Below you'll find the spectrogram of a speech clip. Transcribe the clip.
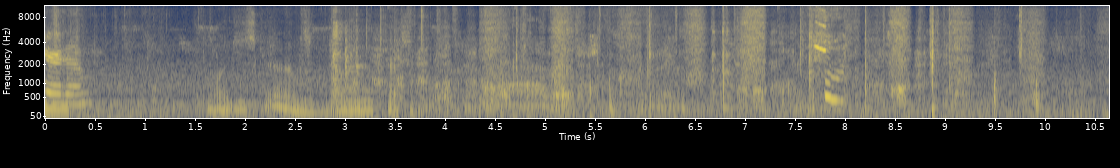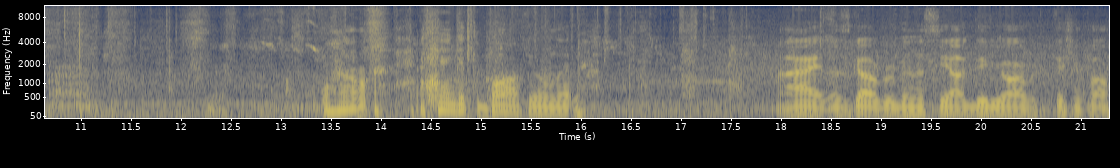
Scared him. Why'd you scare him? Why didn't you catch him? Well, how? I can't get the ball if you don't let me. Alright, let's go, Reuben. Let's see how good you are with the fishing pole.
